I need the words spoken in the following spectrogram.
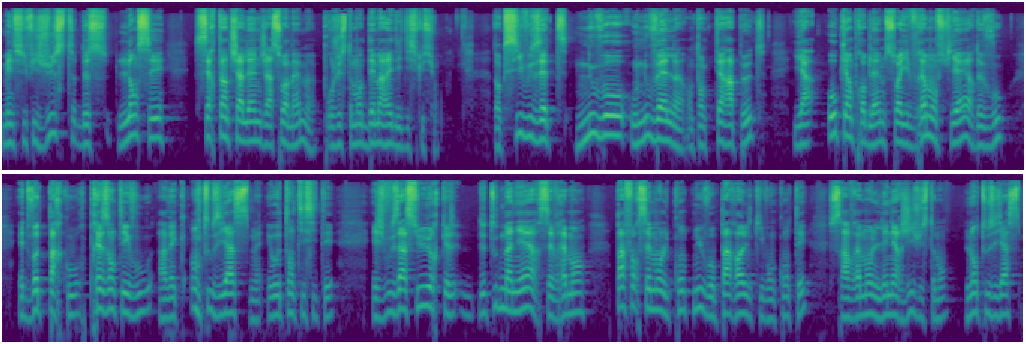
mais il suffit juste de lancer certains challenges à soi-même pour justement démarrer des discussions. Donc si vous êtes nouveau ou nouvelle en tant que thérapeute, il n'y a aucun problème, soyez vraiment fiers de vous et de votre parcours, présentez-vous avec enthousiasme et authenticité. Et je vous assure que de toute manière, c'est vraiment pas forcément le contenu, vos paroles qui vont compter, ce sera vraiment l'énergie justement, l'enthousiasme,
